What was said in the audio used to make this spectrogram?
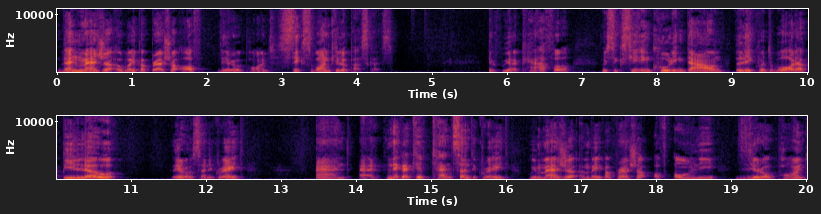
then measure a vapor pressure of 0.61 kilopascals. If we are careful, we succeed in cooling down the liquid water below 0 centigrade and at negative 10 centigrade we measure a vapor pressure of only 0.29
